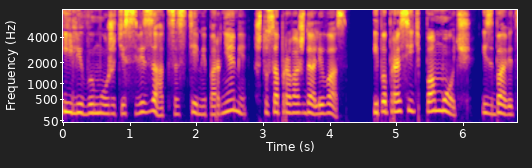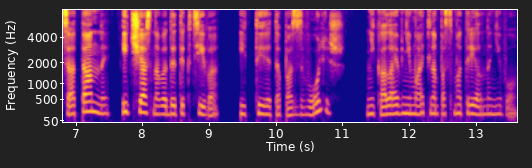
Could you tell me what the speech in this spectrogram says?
Или вы можете связаться с теми парнями, что сопровождали вас, и попросить помочь избавиться от Анны и частного детектива. И ты это позволишь? Николай внимательно посмотрел на него.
